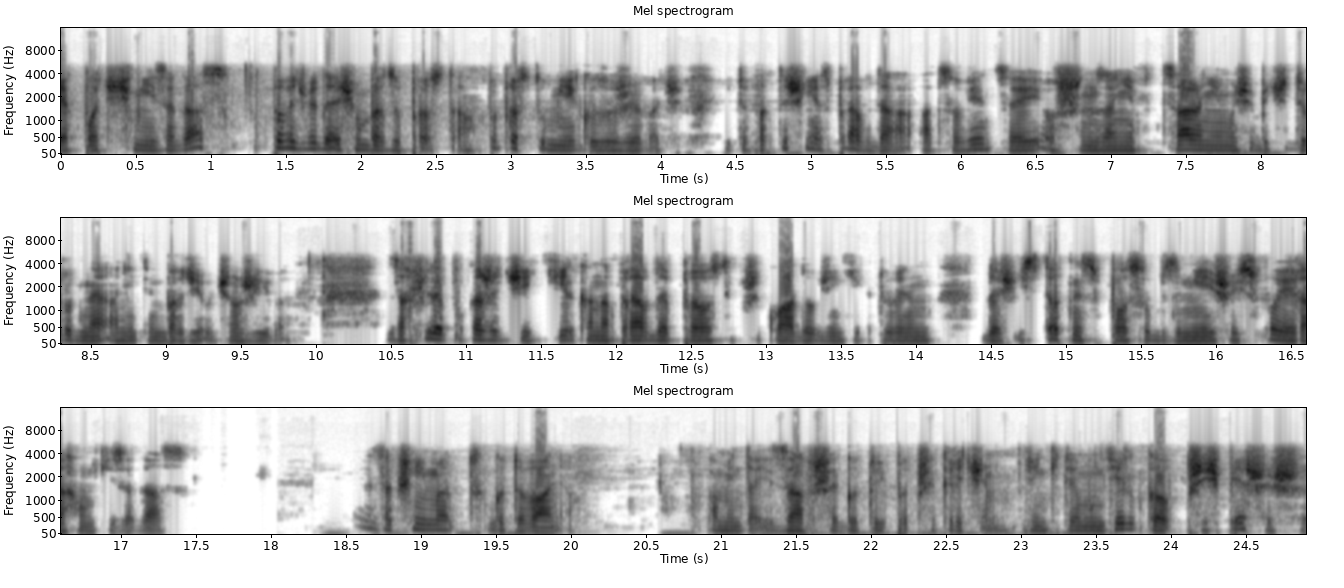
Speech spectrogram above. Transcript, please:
Jak płacić mniej za gaz? Odpowiedź wydaje się bardzo prosta. Po prostu mniej go zużywać. I to faktycznie jest prawda, a co więcej, oszczędzanie wcale nie musi być trudne, ani tym bardziej uciążliwe. Za chwilę pokażę Ci kilka naprawdę prostych przykładów, dzięki którym w dość istotny sposób zmniejszysz swoje rachunki za gaz. Zacznijmy od gotowania. Pamiętaj, zawsze gotuj pod przykryciem. Dzięki temu nie tylko przyspieszysz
